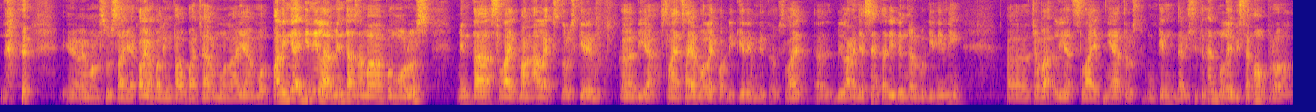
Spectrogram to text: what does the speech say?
ya memang susah ya. Kau yang paling tahu pacarmu lah ya. Paling nggak gini lah, minta sama pengurus, minta slide Bang Alex terus kirim ke dia. Slide saya boleh kok dikirim gitu. Slide eh, bilang aja saya tadi dengar begini nih. Eh, coba lihat slide-nya terus mungkin dari situ kan mulai bisa ngobrol.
